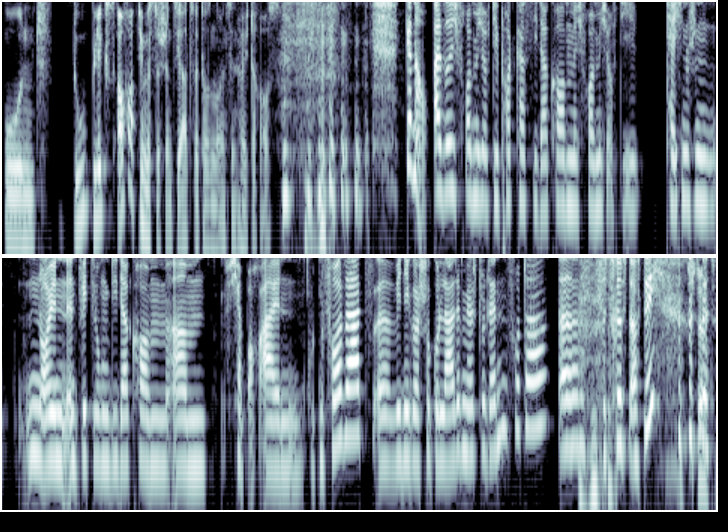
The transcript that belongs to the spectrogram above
und Du blickst auch optimistisch ins Jahr 2019, höre ich daraus. genau, also ich freue mich auf die Podcasts, die da kommen. Ich freue mich auf die technischen neuen Entwicklungen, die da kommen. Ähm, ich habe auch einen guten Vorsatz, äh, weniger Schokolade, mehr Studentenfutter. Äh, betrifft auch dich. Stimmt,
